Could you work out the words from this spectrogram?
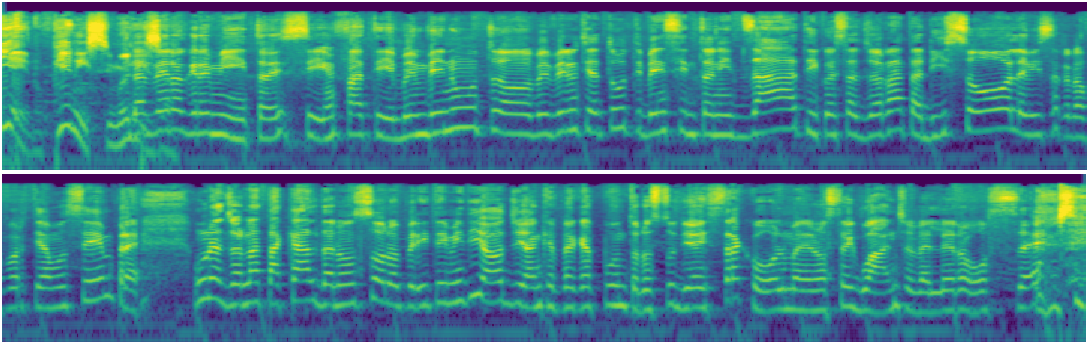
pieno, pienissimo. Elisa. Davvero gremito, eh sì, infatti benvenuto, benvenuti a tutti, ben sintonizzati, questa giornata di sole, visto che lo portiamo sempre, una giornata calda non solo per i temi di oggi, anche perché appunto lo studio è stracolmo e le nostre guance belle rosse. Eh sì.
